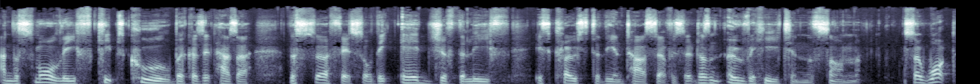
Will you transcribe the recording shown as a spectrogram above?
and the small leaf keeps cool because it has a the surface or the edge of the leaf is close to the entire surface, so it doesn't overheat in the sun. So, what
